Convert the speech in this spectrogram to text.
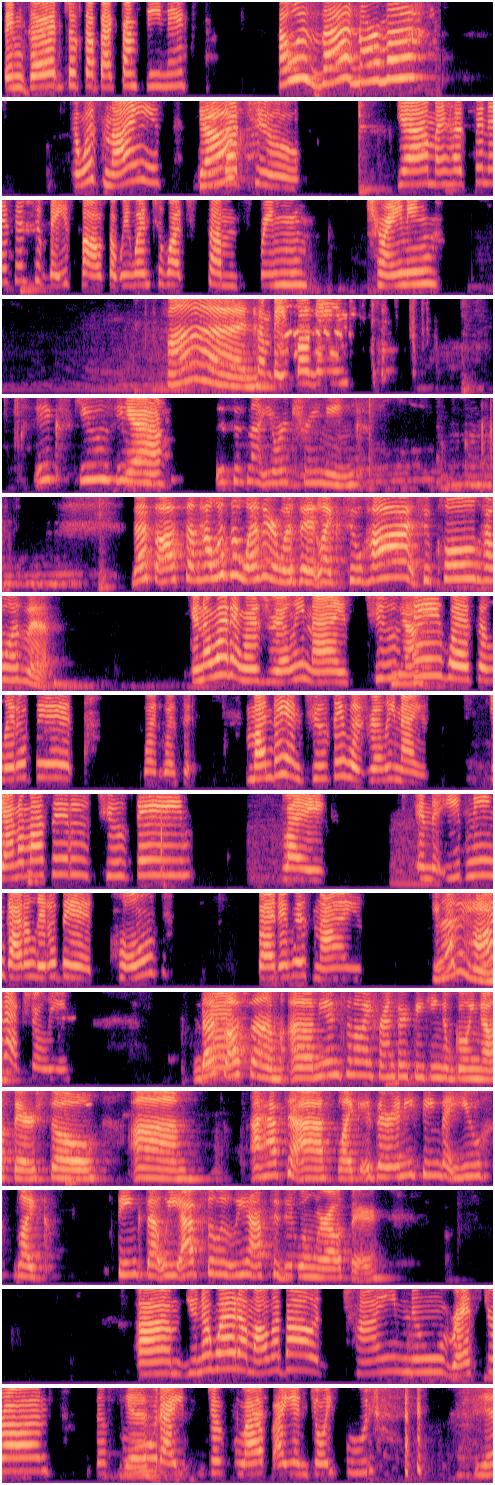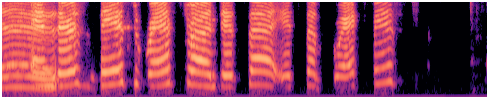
been good. Just got back from Phoenix. How was that, Norma? It was nice. Yeah. We got to, yeah, my husband is into baseball. So we went to watch some spring training, Fun. some baseball games. Excuse you. Yeah. This is not your training. That's awesome. How was the weather? Was it like too hot, too cold? How was it? You know what? It was really nice. Tuesday was a little bit, what was it? Monday and Tuesday was really nice. Ya nomás el Tuesday, like in the evening, got a little bit cold, but it was nice. It was hot actually. That's Yeah. awesome. Uh, me and some of my friends are thinking of going out there. So um, I have to ask, like, is there anything that you like think that we absolutely have to do when we're out there? Um, you know what? I'm all about trying new restaurants. The food Yes. I just love. I enjoy food. Yes. And there's this restaurant. It's a it's a breakfast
